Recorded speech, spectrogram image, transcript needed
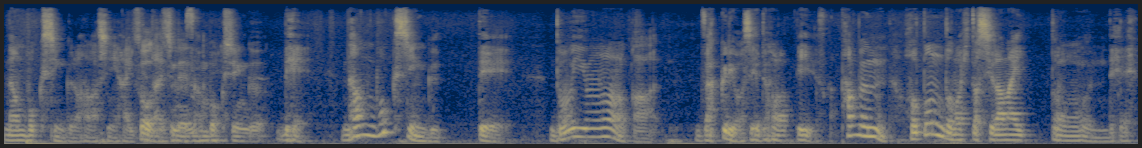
ナンボクシングの話に入ってそうです大丈夫ですかねナンボクシング。でナンボクシングってどういうものなのかざっくり教えてもらっていいですか？多分ほとんどの人知らないと思うんで。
